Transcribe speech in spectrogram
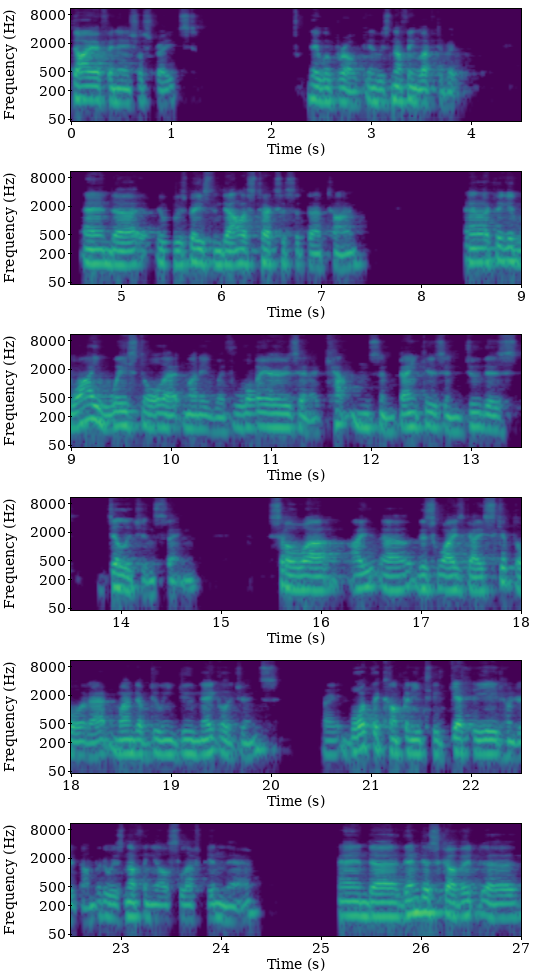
dire financial straits. They were broke, and there was nothing left of it. And uh, it was based in Dallas, Texas at that time. And I figured, why waste all that money with lawyers and accountants and bankers and do this diligence thing? So uh, I, uh, this wise guy skipped all of that and wound up doing due negligence. Right. Bought the company to get the 800 number. There was nothing else left in there, and uh, then discovered uh,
